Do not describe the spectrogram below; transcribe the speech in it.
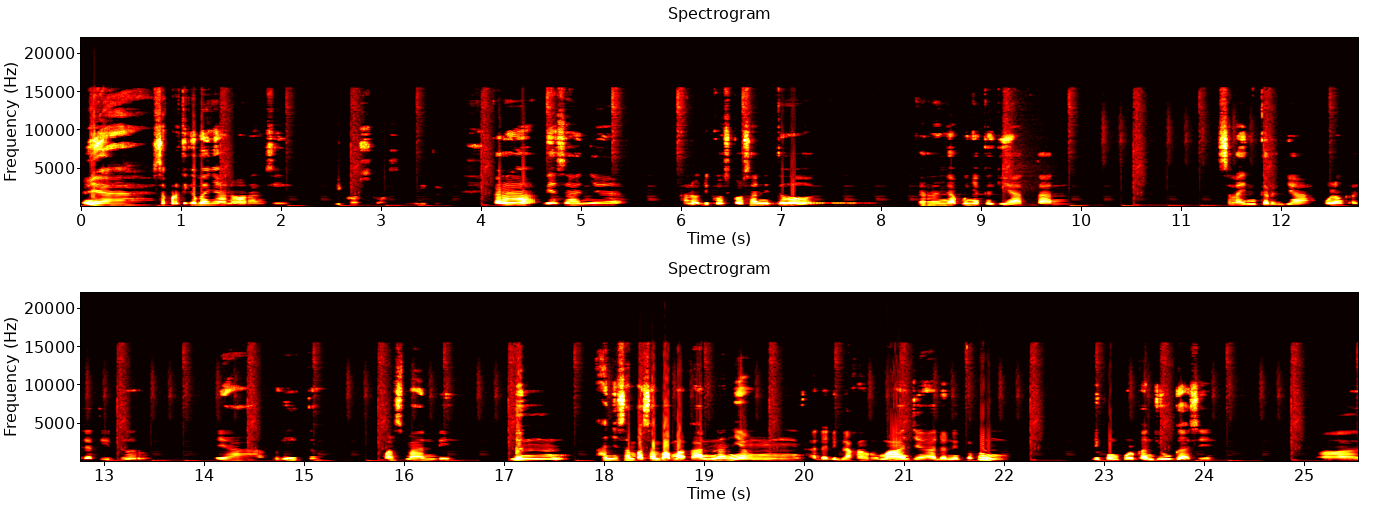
Ya seperti kebanyakan orang sih di kos kosan gitu. Karena biasanya kalau di kos kosan itu karena nggak punya kegiatan selain kerja pulang kerja tidur ya begitu males mandi. Dan hanya sampah-sampah makanan yang ada di belakang rumah aja dan itu kan dikumpulkan juga sih. Uh,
